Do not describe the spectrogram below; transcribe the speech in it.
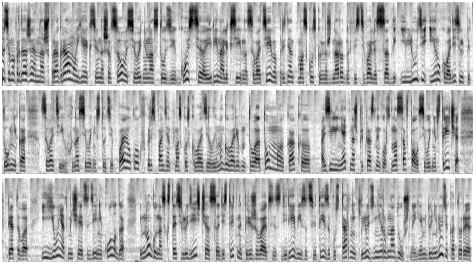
Здравствуйте, мы продолжаем нашу программу. Я Екатерина Шевцова. Сегодня на студии гость э, Ирина Алексеевна Саватеева, президент Московского международного фестиваля «Сады и люди» и руководитель питомника Саватеевых. У нас сегодня в студии Павел Клоков, корреспондент московского отдела, и мы говорим о том, как э, озеленять наш прекрасный город. У нас совпала сегодня встреча. 5 июня отмечается День эколога, и много у нас, кстати, людей сейчас э, действительно переживают из за деревьев, из за цветы, из за кустарники. Люди неравнодушные. Я имею в виду не люди, которые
